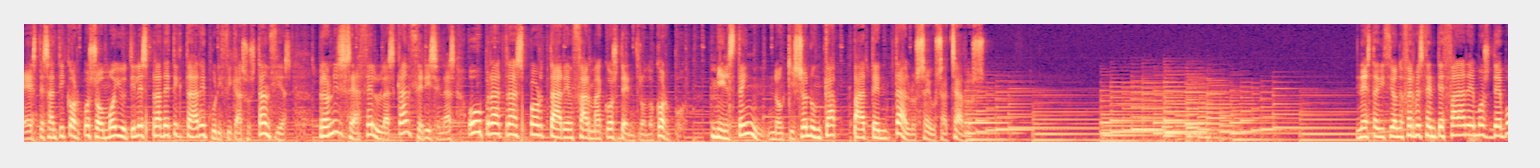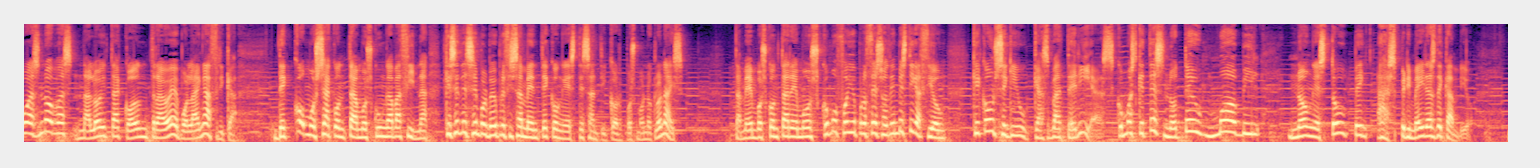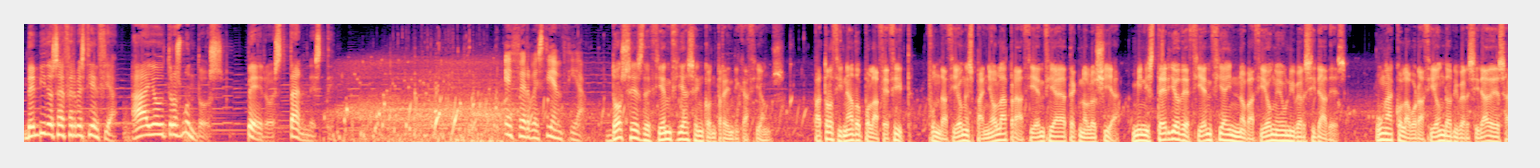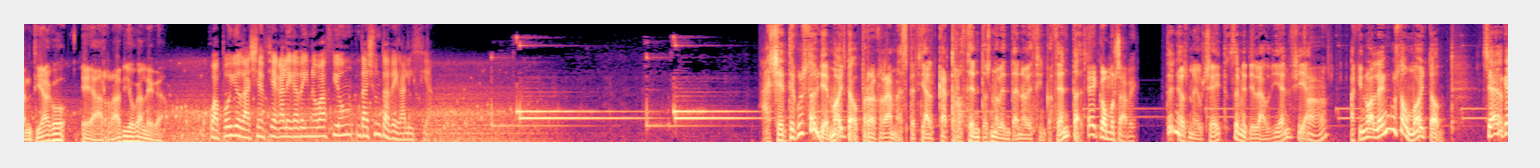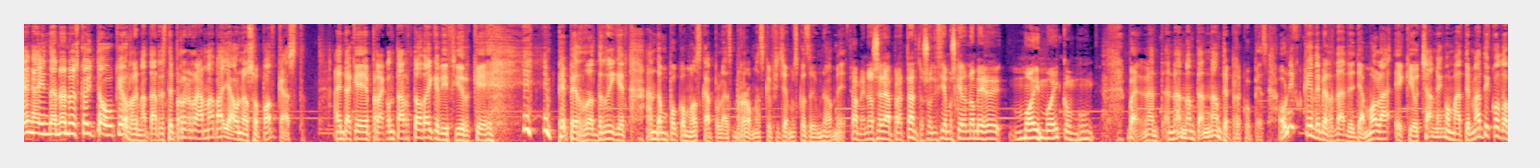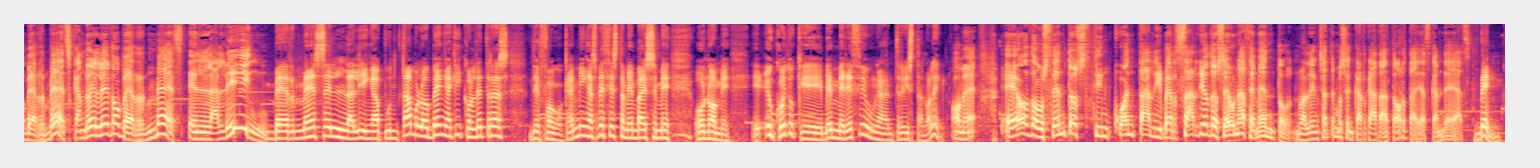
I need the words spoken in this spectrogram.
Estes anticorpos son moi útiles para detectar e purificar sustancias, para unirse a células cancerísenas ou para transportar en fármacos dentro do corpo. Milstein non quixo nunca patentar os seus achados. Nesta edición efervescente falaremos de boas novas na loita contra o ébola en África, de como xa contamos cunha vacina que se desenvolveu precisamente con estes anticorpos monoclonais. Tamén vos contaremos como foi o proceso de investigación que conseguiu que as baterías, como as que tes no teu móbil, non estoupen as primeiras de cambio. Benvidos a Efervesciencia, hai outros mundos, pero están neste. Efervesciencia, Doses de Ciencias en Contraindicacións. Patrocinado pola FECIT, Fundación Española para a Ciencia e a Tecnoloxía, Ministerio de Ciencia, Innovación e Universidades, unha colaboración da Universidade de Santiago e a Radio Galega. Co apoio da Axencia Galega de Innovación da Xunta de Galicia. A xente gustoulle moito o programa especial 499.500. E como sabe? Teño os meus xeitos de medir a audiencia. Ah. Aquí no Alén gustou moito. Se alguén aínda non o escoitou, que ao rematar este programa vai ao noso podcast. Ainda que para contar todo hai que dicir que Pepe Rodríguez anda un pouco mosca polas bromas que fixemos co seu nome. Home, non será para tanto, só dicíamos que era un nome moi moi común. Bueno, non, non, non, non te preocupes. O único que de verdade lle mola é que o chamen o matemático do Bermés, cando ele é do Bermés, en Lalín. Bermés en Lalín, apuntámolo ben aquí con letras de fogo, que a min ás veces tamén vaiseme o nome. Eu coido que ben merece unha entrevista no alén. Home, é o 200 250 aniversario do seu nacemento. No Alén temos encargada a torta e as candeas. Ben,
